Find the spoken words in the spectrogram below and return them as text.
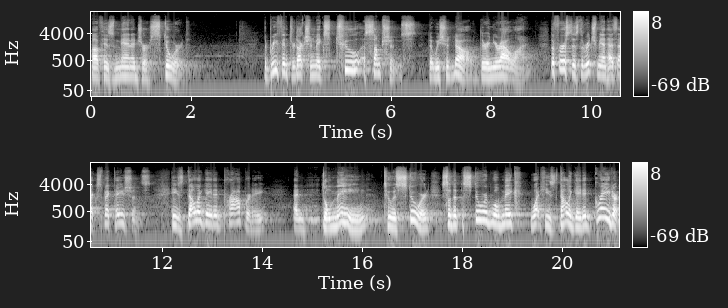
of his manager steward. The brief introduction makes two assumptions that we should know. They're in your outline. The first is the rich man has expectations. He's delegated property and domain to his steward so that the steward will make what he's delegated greater.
